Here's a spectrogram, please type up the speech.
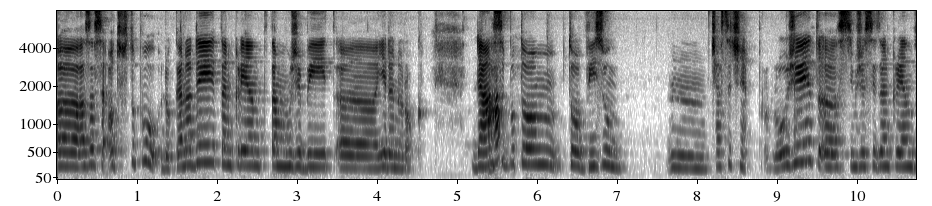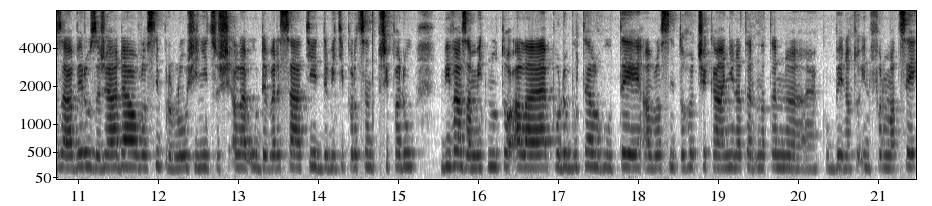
Uh, zase od vstupu do Kanady ten klient tam může být uh, jeden rok. Dá Aha. se potom to výzum mm, částečně prodloužit eh, s tím, že si ten klient v závěru zažádá o vlastně prodloužení, což ale u 99% případů bývá zamítnuto, ale po dobu té lhuty a vlastně toho čekání na, ten, na, ten, eh, jakoby na tu informaci,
